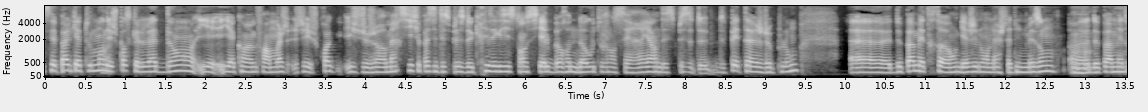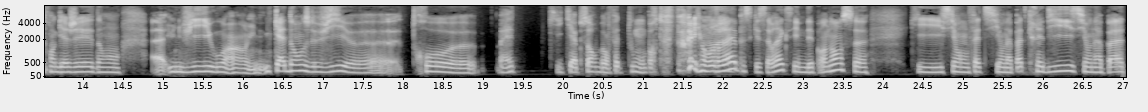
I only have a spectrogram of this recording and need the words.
c'est pas le cas de tout le monde et je pense que là-dedans, il y, a quand même. Enfin, moi, je crois que je, remercie, je sais pas, cette espèce de crise existentielle, burn-out ou j'en sais rien, d'espèce de, de pétage de plomb. Euh, de pas m'être engagé dans l'achat d'une maison, euh, mhm. de pas m'être engagé dans euh, une vie ou une cadence de vie euh, trop bah, qui, qui, absorbe en fait tout mon portefeuille en vrai, parce que c'est vrai que c'est une dépendance qui, si on, en fait, si on n'a pas de crédit, si on n'a pas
